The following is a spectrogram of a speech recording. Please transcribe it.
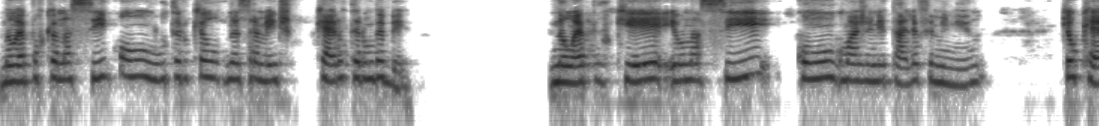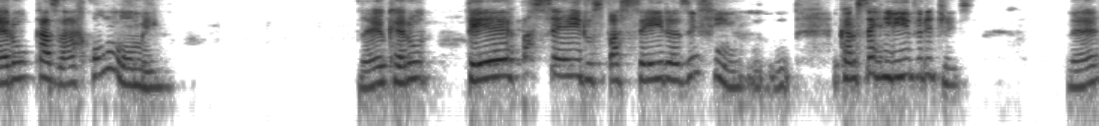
Não é porque eu nasci com um útero que eu necessariamente quero ter um bebê. Não é porque eu nasci com uma genitália feminina que eu quero casar com um homem. Né? Eu quero ter parceiros, parceiras, enfim, eu quero ser livre disso. Né?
